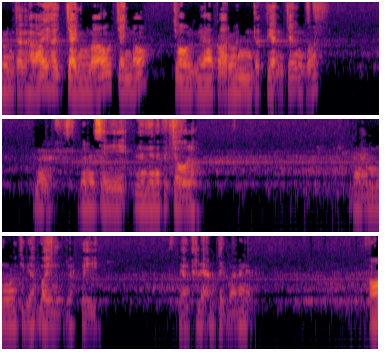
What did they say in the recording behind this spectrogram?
រុញទៅហើយហើយចេញមកចេញមកចូលវាក៏រុញទៅទៀតអញ្ចឹងបងបាទវានៅស៊ីវានៅបញ្ចូល 1.3 1.2យ៉ាងធ្លាក់បន្តិចបានណាអូ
